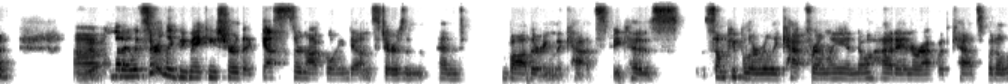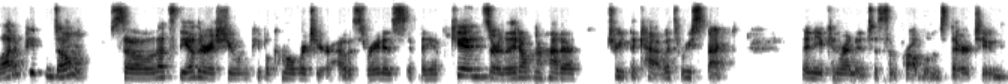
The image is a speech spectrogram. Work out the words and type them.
uh, yeah. But I would certainly be making sure that guests are not going downstairs and, and bothering the cats because some people are really cat friendly and know how to interact with cats, but a lot of people don't. So that's the other issue when people come over to your house, right? Is if they have kids or they don't know how to treat the cat with respect, then you can run into some problems there too.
